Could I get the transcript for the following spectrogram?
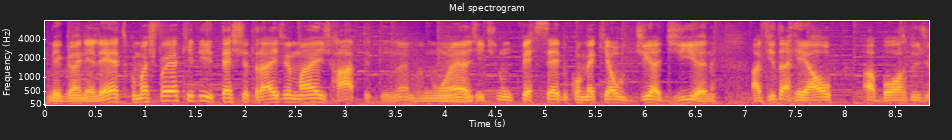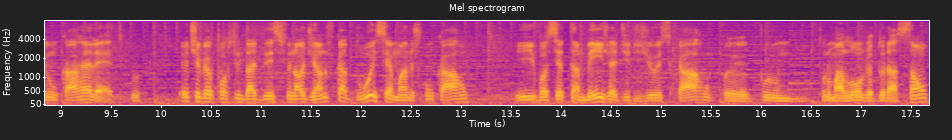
Megane elétrico, mas foi aquele test drive mais rápido, né? Não é, a gente não percebe como é que é o dia a dia, né? A vida real a bordo de um carro elétrico. Eu tive a oportunidade nesse final de ano ficar duas semanas com o carro e você também já dirigiu esse carro por, por, um, por uma longa duração.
